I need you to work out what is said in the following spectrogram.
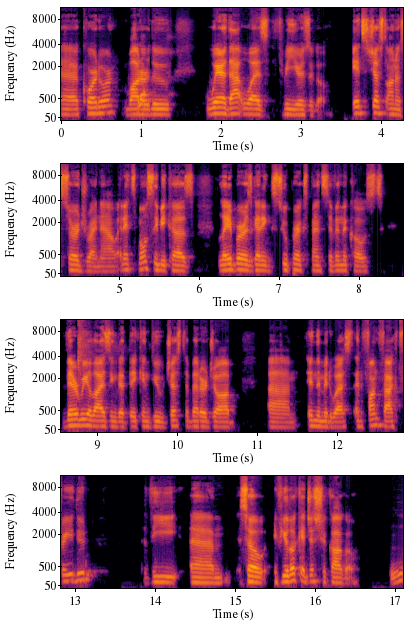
uh, corridor, Waterloo, yeah. where that was three years ago it's just on a surge right now. And it's mostly because labor is getting super expensive in the coast. They're realizing that they can do just a better job um, in the Midwest. And fun fact for you, dude, the um, so if you look at just Chicago, mm-hmm.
